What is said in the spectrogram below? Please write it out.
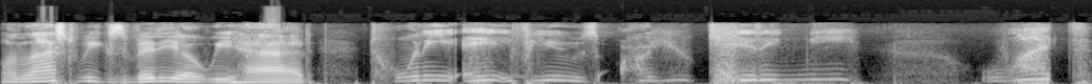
On last week's video, we had 28 views. Are you kidding me? What?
